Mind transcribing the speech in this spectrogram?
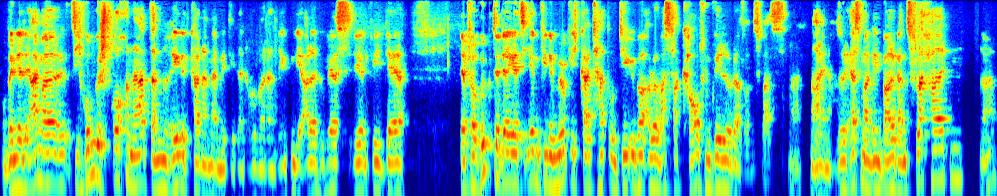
und wenn der einmal sich rumgesprochen hat, dann redet keiner mehr mit dir darüber. Dann denken die alle, du wärst irgendwie der, der Verrückte, der jetzt irgendwie eine Möglichkeit hat und die überall was verkaufen will oder sonst was. Ne? Nein, also erstmal den Ball ganz flach halten. Ne?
